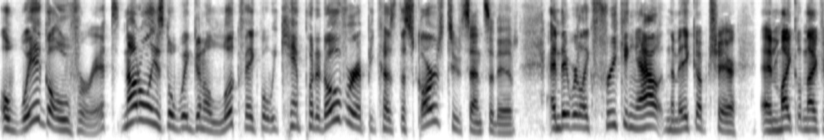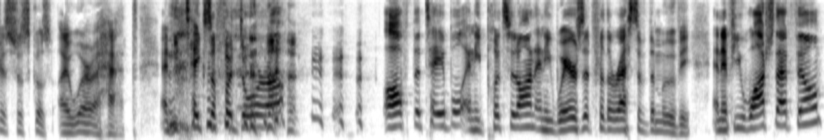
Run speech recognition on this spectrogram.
a wig over it. Not only is the wig going to look fake, but we can't put it over it because the scar's too sensitive. And they were like freaking out in the makeup chair. And Michael Nyqvist just goes, I wear a hat. And he takes a fedora off the table and he puts it on and he wears it for the rest of the movie. And if you watch that film,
